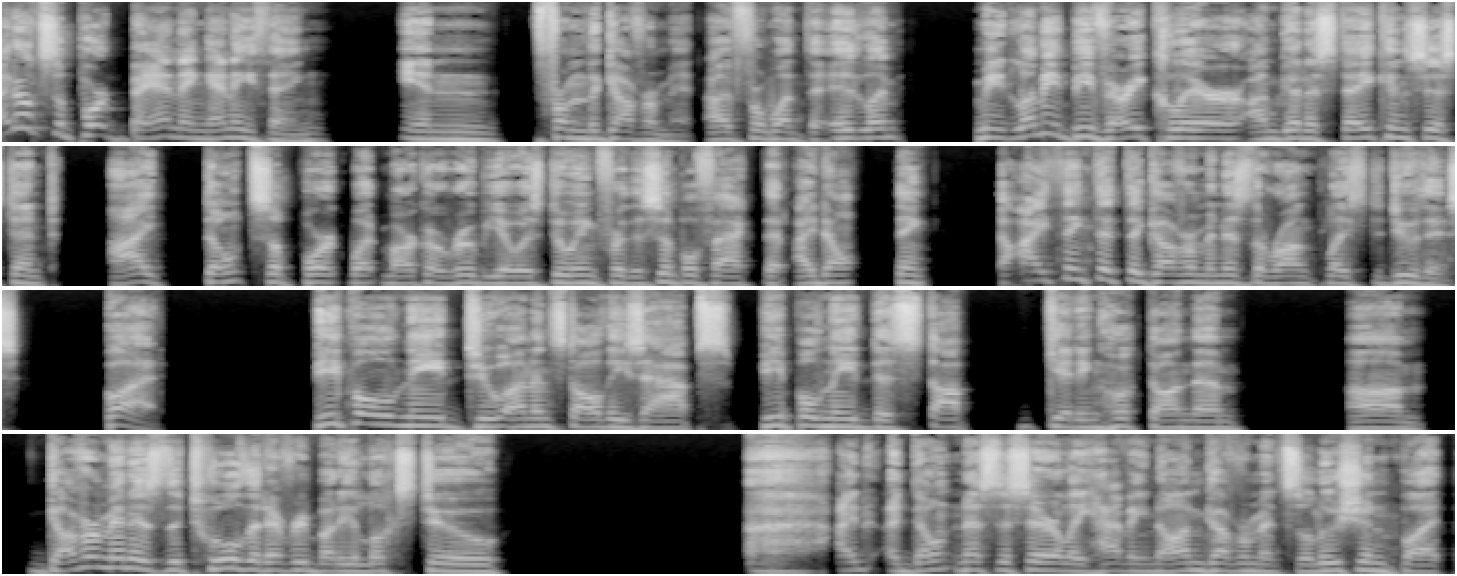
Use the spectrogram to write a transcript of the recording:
I don't support banning anything in from the government. Uh, for one thing, It- let, me- I mean, let me be very clear. I'm going to stay consistent. I don't support what Marco Rubio is doing for the simple fact that I don't think I think that the government is the wrong place to do this. But people need to uninstall these apps. People need to stop getting hooked on them. Um, government is the tool that everybody looks to uh, I, I don't necessarily have a non-government solution, but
